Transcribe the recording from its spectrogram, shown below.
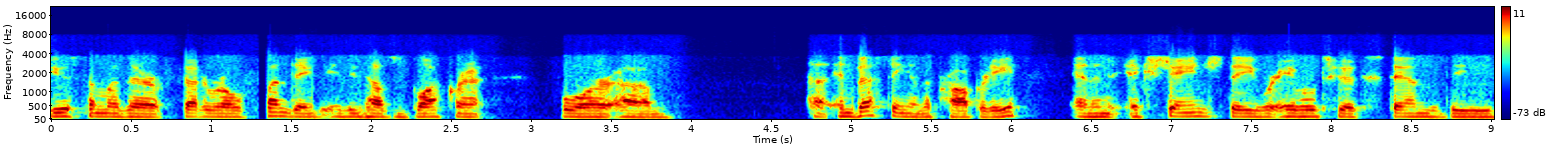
use some of their federal funding, the Indian Housing Block Grant, for um, uh, investing in the property. And in exchange, they were able to extend the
